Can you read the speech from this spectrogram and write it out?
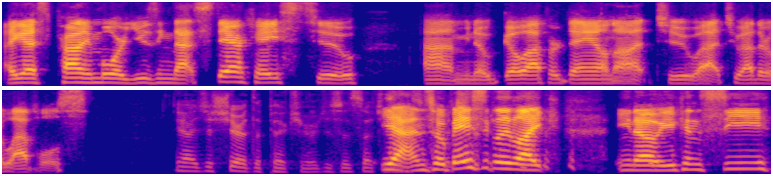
i guess probably more using that staircase to um you know go up or down uh, to uh, to other levels yeah, I just shared the picture. Just as such. yeah nice and so picture. basically like you know you can see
